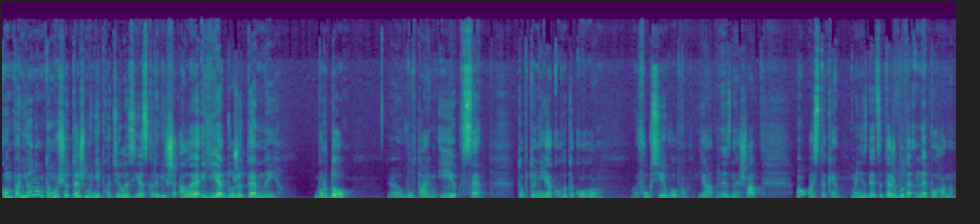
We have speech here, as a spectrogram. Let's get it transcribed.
компаньйоном, тому що теж мені б хотілося яскравіше. Але є дуже темний бордо Вултайм і все. Тобто ніякого такого фуксієвого я не знайшла. Ну, ось таке. Мені здається, теж буде непогано.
